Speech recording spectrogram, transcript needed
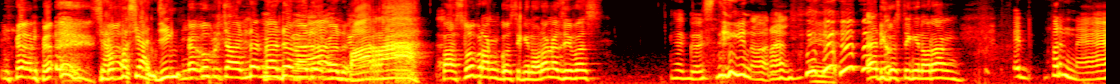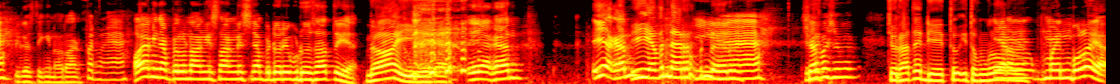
Enggak, enggak. Siapa sih anjing? Enggak gue bercanda, enggak ada, enggak ada, enggak ada. Parah. Pas lu pernah ghostingin orang gak sih, Pas? Ngeghostingin orang. Iya. Eh, digostingin orang. Eh, pernah. Digostingin orang. Pernah. Oh, yang nyampe lu nangis-nangis nyampe 2021 ya? No iya. iya kan? Iya kan? iya benar. Iya. Siapa siapa? Curhatnya dia itu itu mulu Yang orang. pemain bola ya?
